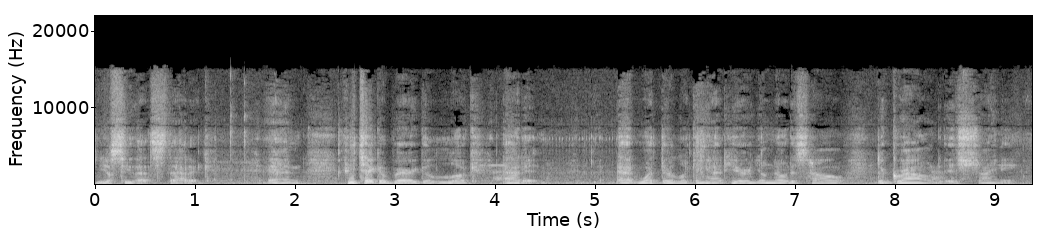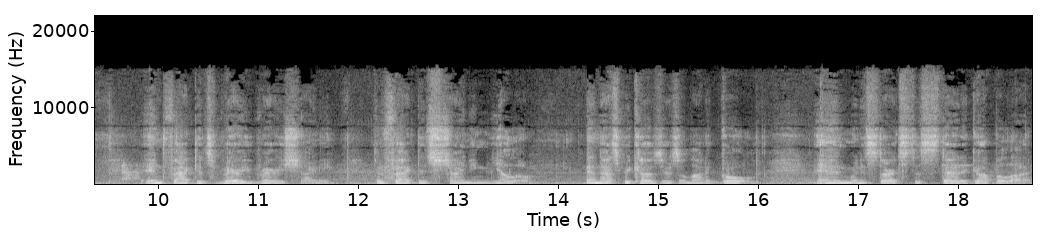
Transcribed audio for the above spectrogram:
you'll see that static. And if you take a very good look at it, at what they're looking at here, you'll notice how the ground is shiny. In fact, it's very, very shiny. In fact, it's shining yellow. And that's because there's a lot of gold. And when it starts to static up a lot,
